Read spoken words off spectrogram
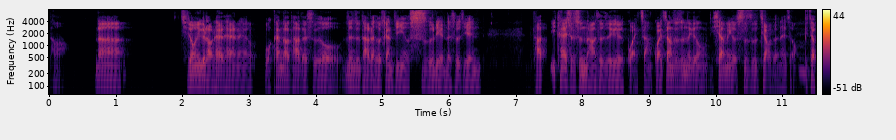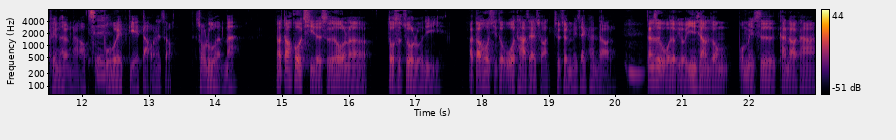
好，那其中一个老太太呢，我看到她的时候，认识她的时候，将近有十年的时间。她一开始是拿着这个拐杖，拐杖就是那种下面有四只脚的那种，比较平衡，然后不会跌倒那种，走路很慢。那到后期的时候呢，都是坐轮椅，啊，到后期都卧榻在床，就真没再看到了。嗯，但是我有印象中，我每次看到他，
